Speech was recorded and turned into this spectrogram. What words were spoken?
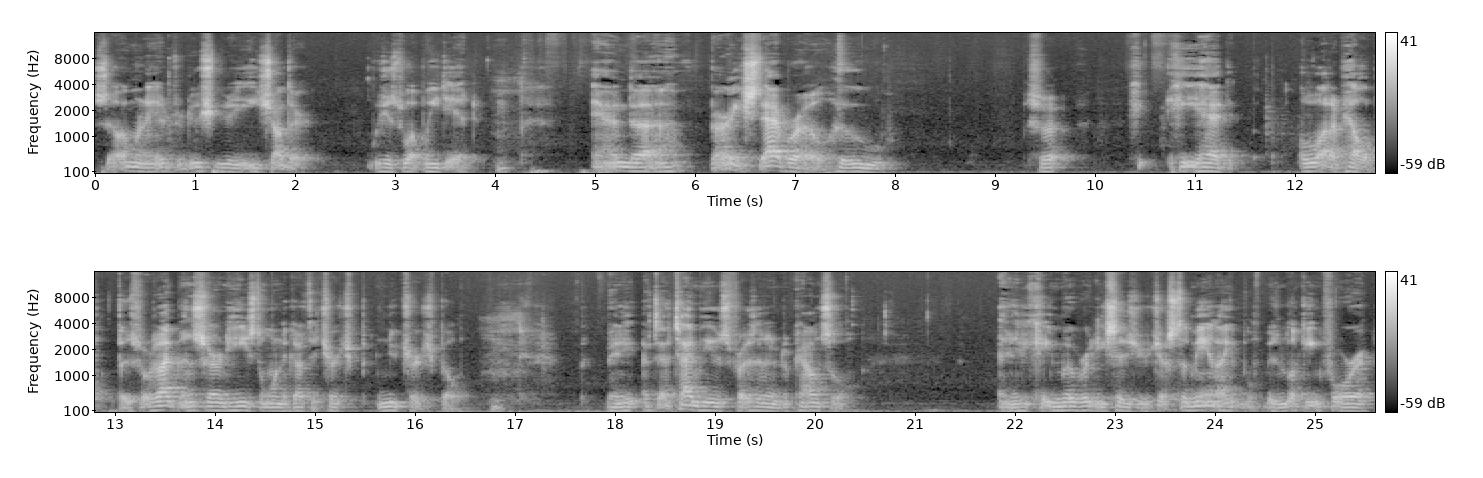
So I'm going to introduce you to each other, which is what we did. And uh, Barry Stavro, who so he, he had a lot of help. But as far as I'm concerned, he's the one that got the church, new church built. He, at that time, he was president of council. And he came over and he says, You're just the man I've been looking for.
